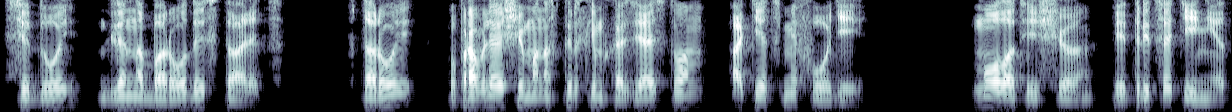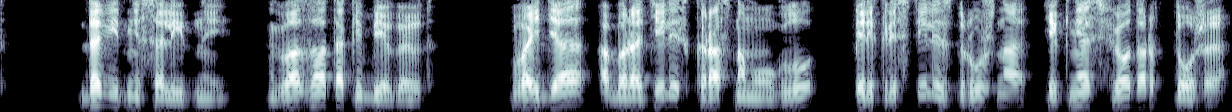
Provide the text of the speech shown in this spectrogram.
седой, длиннобородый старец. Второй – управляющий монастырским хозяйством, отец Мефодий. Молод еще, и тридцати нет. Давид несолидный, глаза так и бегают. Войдя, обратились к красному углу, перекрестились дружно, и князь Федор тоже.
